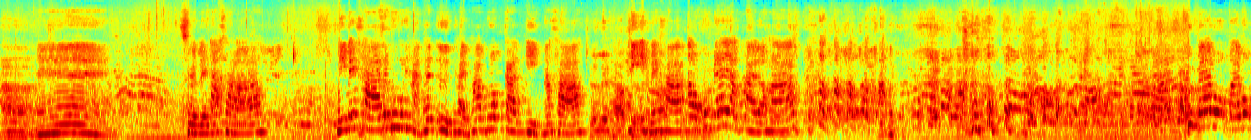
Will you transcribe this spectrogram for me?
อ่าอ่า เชิญเลยนะคะ มีไหมคะท่านผู้บริหารท่านอื่นถ่ายภาพร่วมกันอีกนะคะ เชิญเลยครับมีอีกไหมคะชิญลยรับเอาคุณแม่อยากถ่ายเหรอคะคุณแม่บอกไหมบอก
